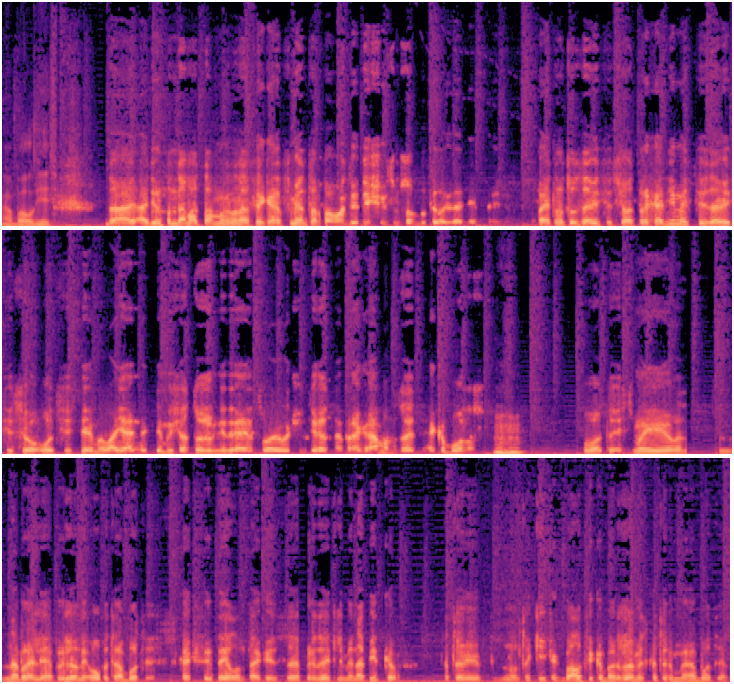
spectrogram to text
Обалдеть. Да, один фандомат, там у нас рекордсмен, там, по-моему, 2800 бутылок за день принял. Поэтому тут зависит все от проходимости, зависит все от системы лояльности. Мы сейчас тоже внедряем свою очень интересную программу, называется «Экобонус». Угу. Вот, то есть мы набрали определенный опыт работы как с ритейлом, так и с производителями напитков, которые, ну, такие как Балтика, Боржоми, с которыми мы работаем.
